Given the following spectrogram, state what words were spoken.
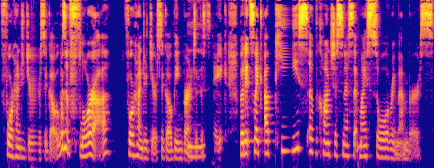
400 years ago it wasn't flora 400 years ago being burned mm-hmm. at the mm-hmm. stake but it's like a piece of consciousness that my soul remembers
